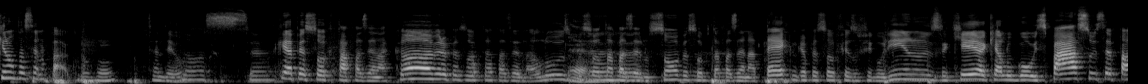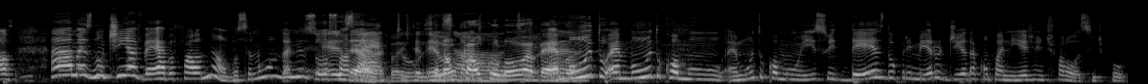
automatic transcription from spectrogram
que não tá sendo pago, Uhum. entendeu? Nossa. Que é a pessoa que tá fazendo a câmera, a pessoa que tá fazendo a luz, a É. pessoa que tá Aham. fazendo o som, a pessoa que tá fazendo a técnica, a pessoa que fez o figurino, não sei o quê, a que alugou o espaço, e você fala, ah, mas não tinha verba. Fala, não, você não organizou sua Exato, verba, Você entendeu? não Exato. calculou a É verba. muito, é muito comum, é muito comum isso, e desde o primeiro dia da companhia a gente falou assim, tipo,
